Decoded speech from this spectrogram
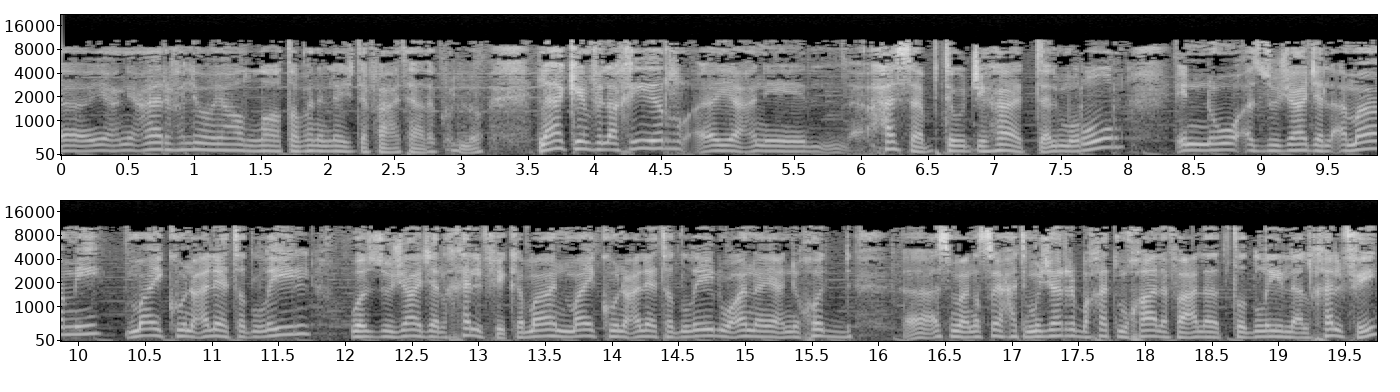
يعني عارف اللي هو يا الله طب أنا ليش دفعت هذا كله؟ لكن في الأخير آه، يعني حسب توجيهات المرور إنه الزجاج الأمامي ما يكون عليه تضليل والزجاج الخلفي كمان ما يكون عليه تضليل. وأنا يعني خد آه، أسمع نصيحة مجرب أخذت مخالفة على التضليل الخلفي.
